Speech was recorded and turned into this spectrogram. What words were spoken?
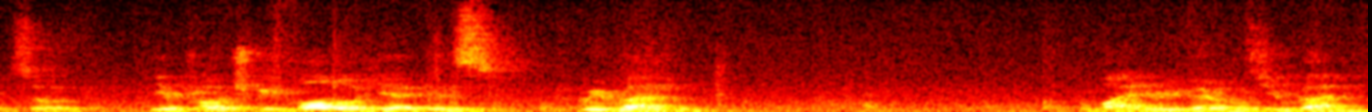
Okay, So the approach we follow here is we run, for binary variables, you run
